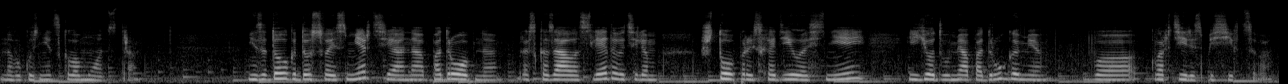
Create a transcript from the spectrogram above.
новокузнецкого монстра. Незадолго до своей смерти она подробно рассказала следователям, что происходило с ней и ее двумя подругами в квартире Списивцева –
